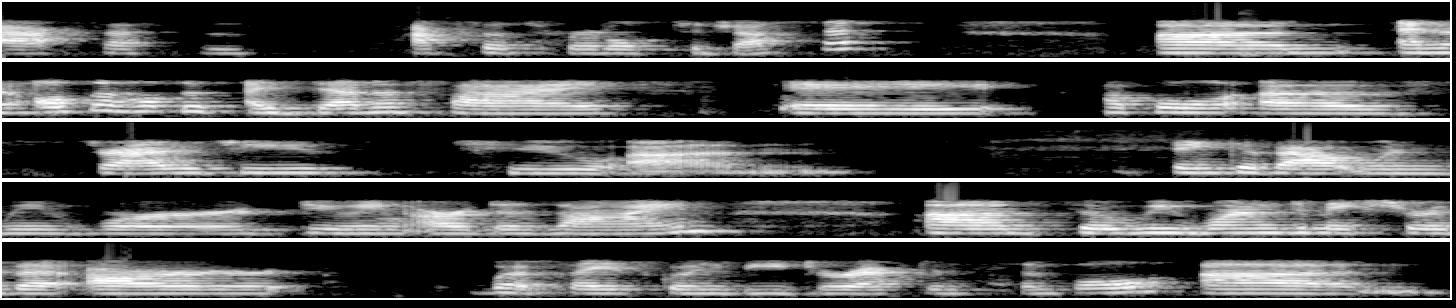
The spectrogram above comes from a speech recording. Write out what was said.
accesses, access hurdles to justice. Um, and it also helped us identify a couple of strategies to um, think about when we were doing our design. Um, so we wanted to make sure that our website is going to be direct and simple. Um,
